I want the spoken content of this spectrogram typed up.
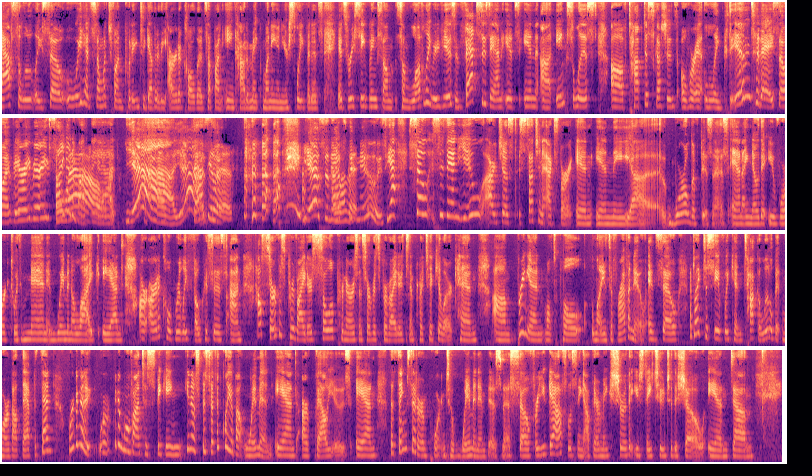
Absolutely. So we had so much fun putting together the article that's up on Inc. How to Make Money in Your Sleep, and it's it's receiving some some lovely reviews. In fact, Suzanne, it's in uh, Inc.'s list of top discussions over at LinkedIn today. So I'm very very excited oh, wow. about that. Yeah, yeah, fabulous. So, yeah, so that's good it. news. Yeah. So, Suzanne, you are just such an expert in in the uh, world of business, and I know that you've worked with men and women alike. And our article really focuses on how service providers, solopreneurs, and service providers in particular, can um, bring in multiple lines of revenue. And so, I'd like to see if we can talk a little bit more about that. But then we're gonna we're gonna move on to speaking talking, you know, specifically about women and our values and the things that are important to women in business. So for you gals listening out there, make sure that you stay tuned to the show and um,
